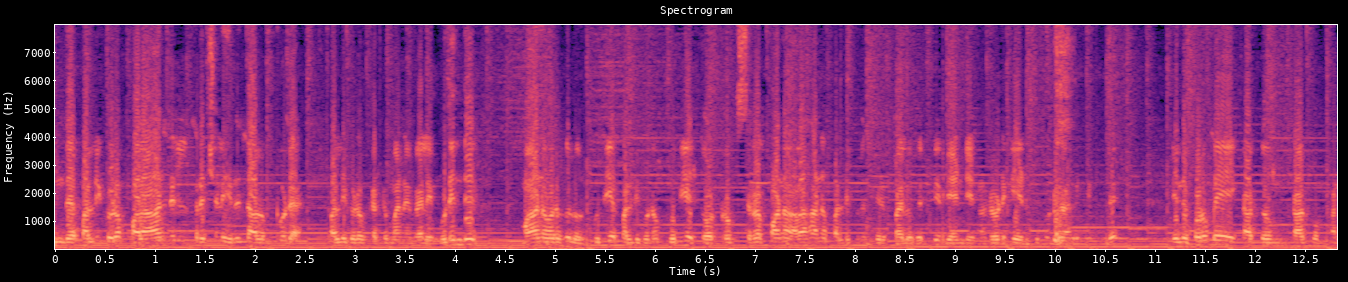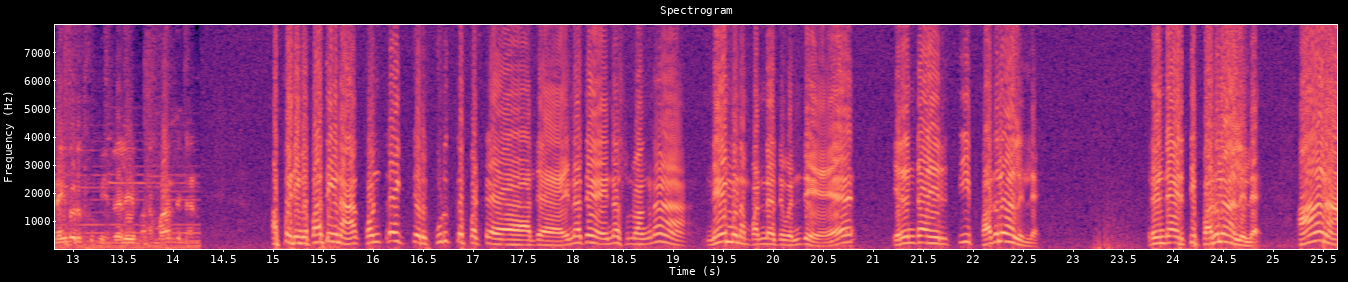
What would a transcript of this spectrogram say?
இந்த பள்ளிக்கூடம் பல ஆண்டில் பிரச்சனை இருந்தாலும் கூட பள்ளிக்கூடம் கட்டுமான வேலை முடிந்து மாணவர்கள் ஒரு புதிய பள்ளிக்கூடம் புதிய தோற்றம் சிறப்பான அழகான பள்ளிக்கூடத்தில் பயில்வதற்கு வேண்டிய நடவடிக்கை எடுத்துக்கொண்டு இந்த பொறுமையை காக்கும் காக்கும் அனைவருக்கும் இதிலே மனமார்ந்த நன்றி. அப்ப நீங்க பாத்தீங்கன்னா கான்ட்ராக்டர் கொடுக்கப்பட்ட அந்த என்னது என்ன சொல்லுவாங்கன்னா நியமனம் பண்ணது வந்து இரண்டாயிரத்தி பதினாலுல. இரண்டாயிரத்தி பதினாலுல. ஆனா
